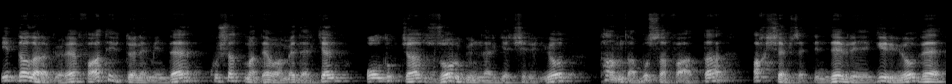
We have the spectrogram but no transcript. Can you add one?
İddialara göre Fatih döneminde kuşatma devam ederken oldukça zor günler geçiriliyor. Tam da bu safhatta Akşemseddin devreye giriyor ve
